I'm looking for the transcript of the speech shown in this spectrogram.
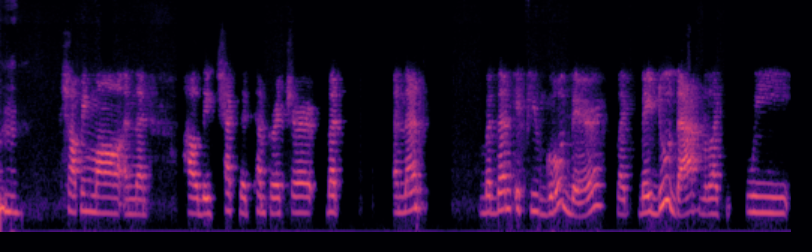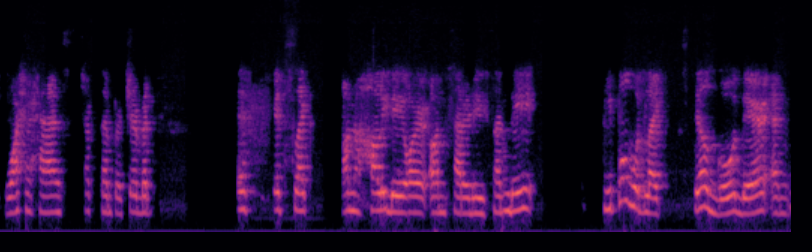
Mm. shopping mall and then how they check the temperature but and then but then if you go there like they do that like we wash our hands check temperature but if it's like on a holiday or on saturday sunday people would like still go there and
